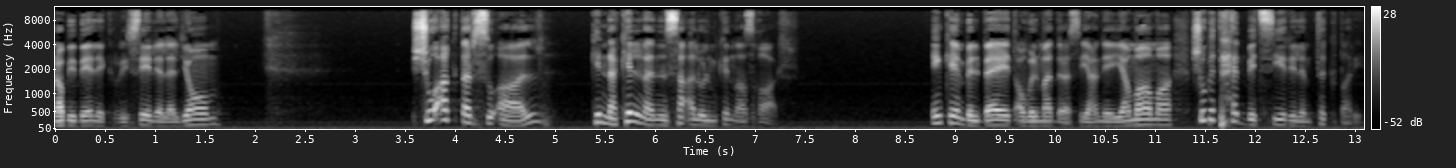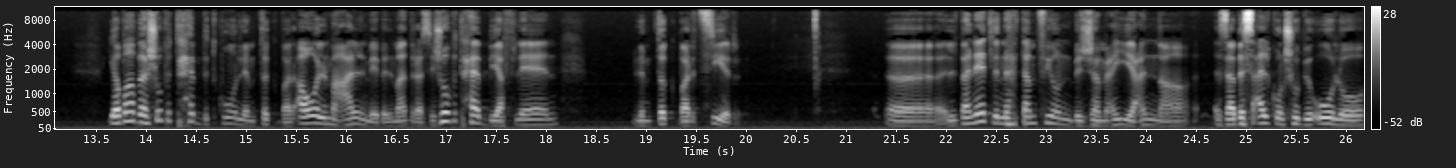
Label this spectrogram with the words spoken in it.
ربي بالك الرساله لليوم. شو أكثر سؤال كنا كلنا نسأله لما كنا صغار؟ إن كان بالبيت أو بالمدرسة يعني يا ماما شو بتحبي تصيري لما تكبري؟ يا بابا شو بتحب تكون لما تكبر؟ أو المعلمة بالمدرسة شو بتحب يا فلان لما تكبر تصير آه البنات اللي بنهتم فيهم بالجمعية عنا إذا بسالكم شو بيقولوا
